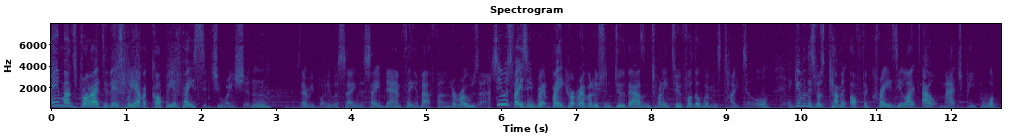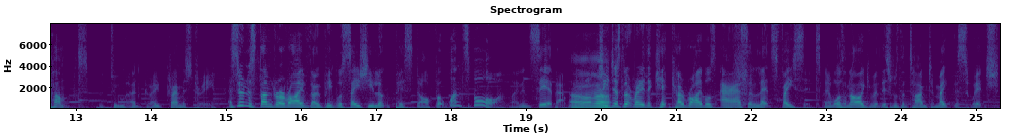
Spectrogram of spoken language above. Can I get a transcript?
Eight months prior to this, we have a copy and paste situation. Because everybody was saying the same damn thing about Thunder Rosa. She was facing Britt Baker at Revolution 2022 for the women's title, and given this was coming off the Crazy Lights Out match, people were pumped. The two had great chemistry. As soon as Thunder arrived, though, people say she looked pissed off, but once more, I didn't see it that way. Don't know. She just looked ready to kick her rival's ass, and let's face it, there was an argument this was the time to make the switch.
